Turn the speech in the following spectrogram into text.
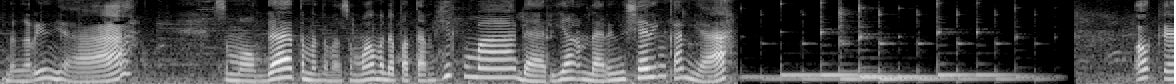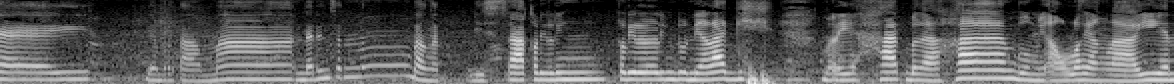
dengerin ya Semoga teman-teman semua mendapatkan hikmah dari yang Andarin sharingkan ya. Oke, okay. yang pertama Andarin seneng banget bisa keliling keliling dunia lagi, melihat belahan bumi Allah yang lain,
